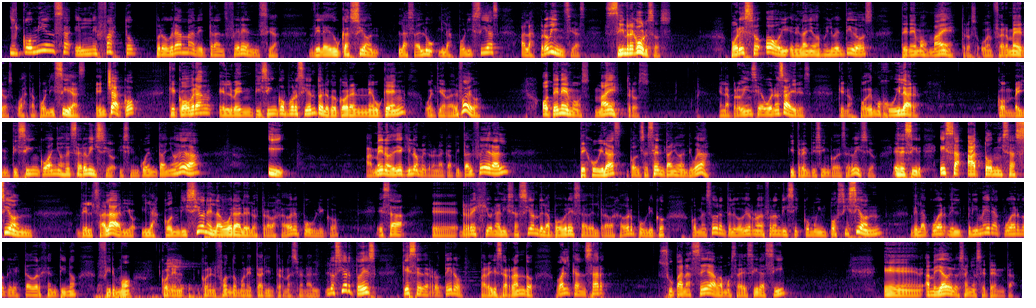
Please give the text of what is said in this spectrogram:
y comienza el nefasto programa de transferencia de la educación, la salud y las policías a las provincias, sin recursos. Por eso hoy, en el año 2022, tenemos maestros o enfermeros o hasta policías en Chaco que cobran el 25% de lo que cobran en Neuquén o en Tierra del Fuego. O tenemos maestros en la provincia de Buenos Aires que nos podemos jubilar con 25 años de servicio y 50 años de edad y a menos de 10 kilómetros en la capital federal te jubilás con 60 años de antigüedad y 35 de servicio. Es decir, esa atomización del salario y las condiciones laborales de los trabajadores públicos, esa eh, regionalización de la pobreza del trabajador público, comenzó durante el gobierno de Frondizi como imposición del, del primer acuerdo que el Estado argentino firmó con el, con el Fondo Monetario Internacional. Lo cierto es que ese derrotero, para ir cerrando, va a alcanzar su panacea, vamos a decir así, eh, a mediados de los años 70.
